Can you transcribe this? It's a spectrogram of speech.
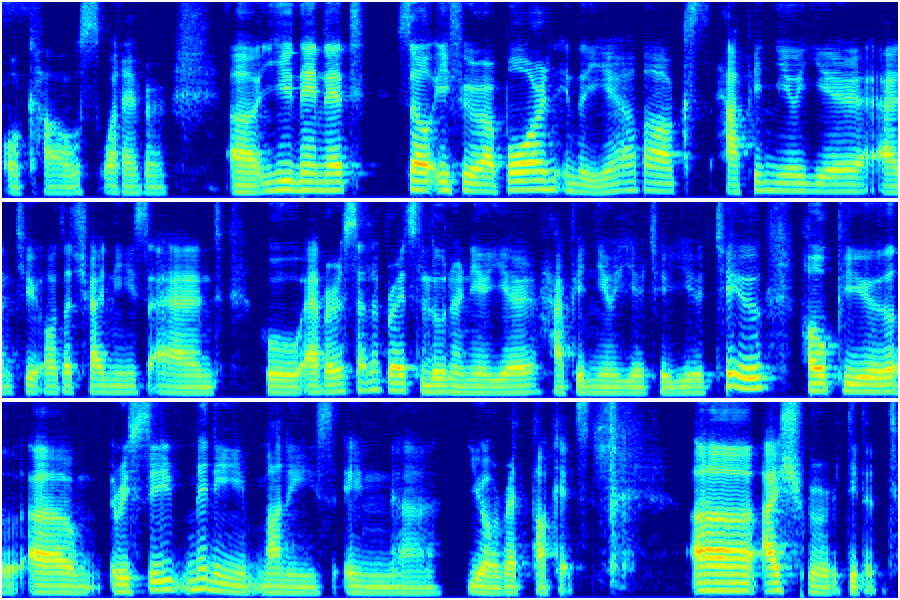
or cows, whatever. Uh, you name it. So if you are born in the year of ox, Happy New Year, and to all the Chinese and whoever celebrates Lunar New Year, Happy New Year to you too. Hope you um, receive many monies in uh, your red pockets. Uh, I sure didn't.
